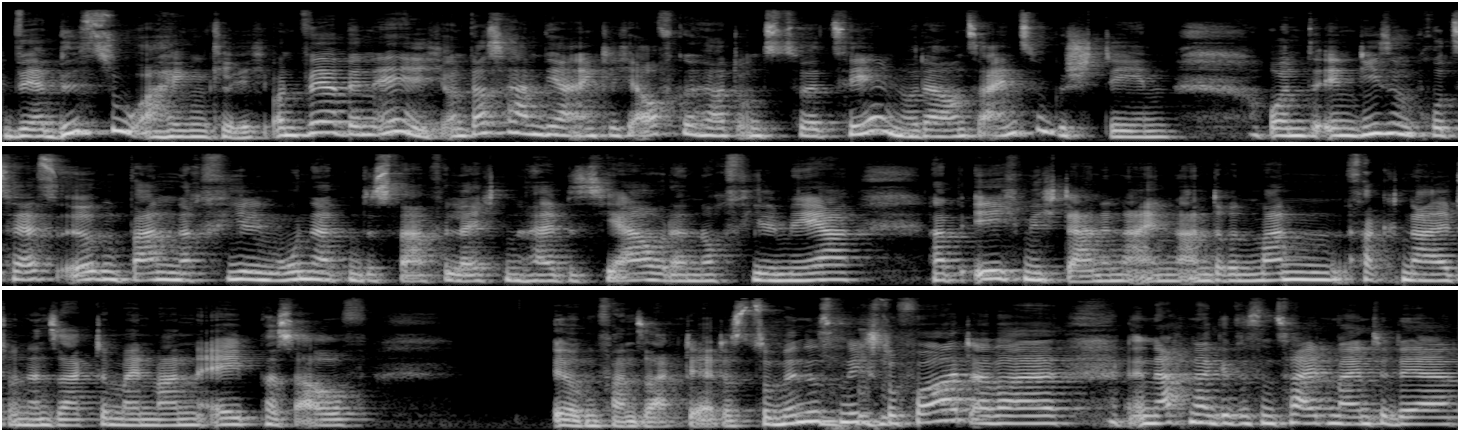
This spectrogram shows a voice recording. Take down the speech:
wer bist du eigentlich und wer bin ich und was haben wir eigentlich aufgehört, uns zu erzählen oder uns einzugestehen. Und in diesem Prozess irgendwann nach vielen Monaten, das war vielleicht ein halbes Jahr oder noch viel mehr, habe ich mich dann in einen anderen Mann verknallt und dann sagte mein Mann, ey, pass auf, Irgendwann sagte er das zumindest nicht sofort, aber nach einer gewissen Zeit meinte der,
